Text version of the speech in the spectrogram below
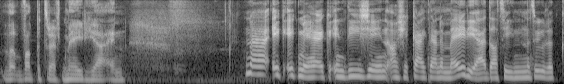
wat, wat betreft media en Nou, ik, ik merk in die zin, als je kijkt naar de media, dat die natuurlijk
